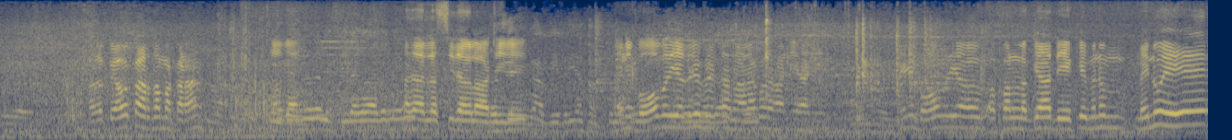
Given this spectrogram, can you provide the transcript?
ਮਤਲਬ ਪਿਓ ਘਰ ਦਾ ਮੱਖਣਾ। ਠੀਕ ਹੈ। ਲੱਸੀ ਦਾ ਦਿੰਦੇ ਅੱਛਾ ਲੱਸੀ ਦਾ ਗਲਾਸ ਠੀਕ ਹੈ ਜੀ। ਘਰ ਦੀ ਵਧੀਆ ਫਸਟ ਨਹੀਂ ਨਹੀਂ ਬਹੁਤ ਵਧੀਆ ਵੀਰੇ ਫਿਰ ਤਾਂ ਸਾਰਾ ਕੁਝ ਹਾਂਜੀ ਹਾਂਜੀ ਨਹੀਂ ਨਹੀਂ ਬਹੁਤ ਵਧੀਆ ਆਪਾਂ ਨੂੰ ਲੱਗਿਆ ਦੇਖ ਕੇ। ਮੈਨੂੰ ਮੈਨੂੰ ਇਹ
